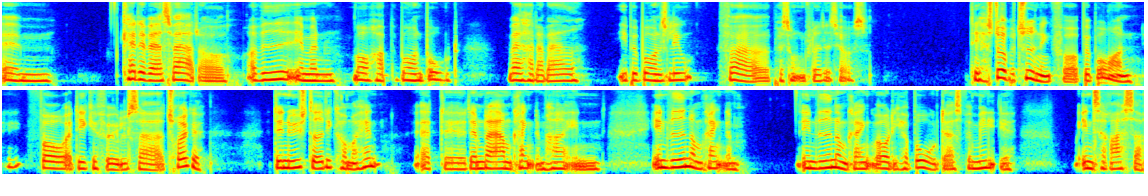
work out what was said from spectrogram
øhm, kan det være svært at, at vide, jamen, hvor har beboeren boet? Hvad har der været i beboerens liv, før personen flyttede til os? Det har stor betydning for beboeren, for at de kan føle sig trygge det nye sted, de kommer hen. At øh, dem, der er omkring dem, har en, en viden omkring dem. En viden omkring, hvor de har boet, deres familie, interesser,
